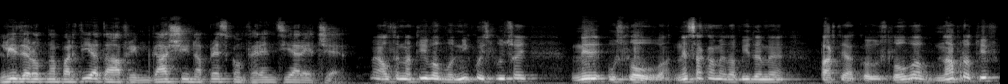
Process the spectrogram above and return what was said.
Лидерот на партијата Африм Гаши на пресконференција рече: Алтернатива во никој случај не условува. Не сакаме да бидеме партија која условува, напротив,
